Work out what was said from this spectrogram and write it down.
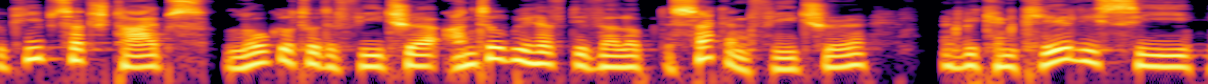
to keep such types local to the feature until we have developed the second feature and we can clearly see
